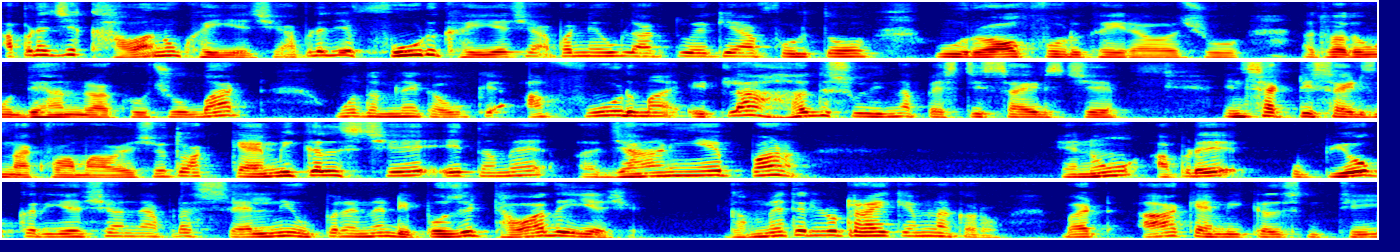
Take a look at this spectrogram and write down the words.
આપણે જે ખાવાનું ખાઈએ છીએ, આપણે જે ફૂડ ખાઈએ છીએ, આપણને એવું લાગતું હોય કે આ ફૂડ તો હું રો ફૂડ ખાઈ રહ્યો છું અથવા તો હું ધ્યાન રાખું છું. બટ હું તમને કહું કે આ ફૂડમાં એટલા હદ સુધીના પેસ્ટિસાઇડ્સ છે ઇન્સેક્ટિસાઇડ્સ નાખવામાં આવે છે. તો આ કેમિકલ્સ છે એ તમે અજાણીએ પણ એનો આપણે ઉપયોગ કરીએ છીએ અને આપણા સેલની ઉપર એને ડિપોઝિટ થવા દઈએ છીએ. ગમે તેટલું ટ્રાય કેમ ના કરો બટ આ કેમિકલ્સથી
